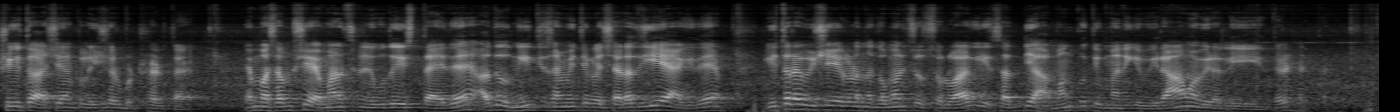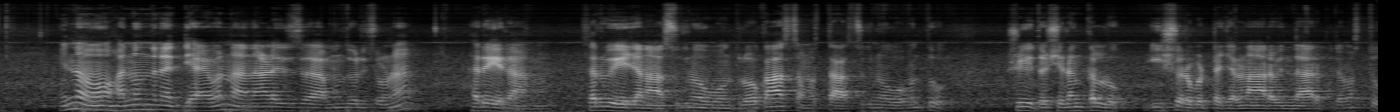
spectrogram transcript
ಶ್ರೀಯುತ ಅಶಂಕಲ್ ಈಶ್ವರ್ ಭಟ್ ಹೇಳ್ತಾರೆ. ಎಂಬ ಸಂಶಯ ಮನಸ್ಸಿನಲ್ಲಿ ಉದಯಿಸ್ತಾ ಇದೆ. ಅದು ನೀತಿ ಸಮಿತಿಗಳ ಶರದಿಯೇ ಆಗಿದೆ. ಇತರ ವಿಷಯಗಳನ್ನು ಗಮನಿಸುವ ಸಲುವಾಗಿ ಸದ್ಯ ಮಂಕುತಿಮ್ಮನಿಗೆ ವಿರಾಮವಿರಲಿ ಅಂತೇಳಿ ಹೇಳ್ತಾರೆ. ಇನ್ನು ಹನ್ನೊಂದನೇ ಅಧ್ಯಾಯವನ್ನು ನಾಳೆ ದಿವಸ ಮುಂದುವರಿಸೋಣ. ಹರೇ ರಾಮ. ಸರ್ವೇ ಜನ ಸುಖಿನೋ ಭವಂತು ಲೋಕಾ ಸಮಸ್ತ ಭವಂತು. ಶ್ರೀಯುತ ಶಿರಂಕಲ್ಲು ಈಶ್ವರ ಭಟ್ಟ ಚರಣಾರವಿಂದ ಅರ್ಪಿತಮಸ್ತು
